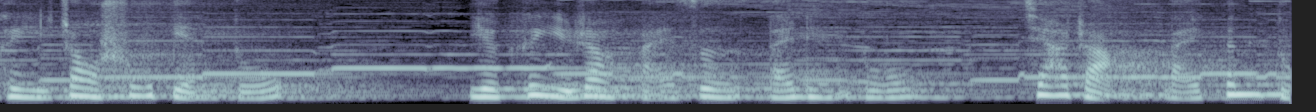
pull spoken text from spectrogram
可以照书点读，也可以让孩子来领读，家长来跟读。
